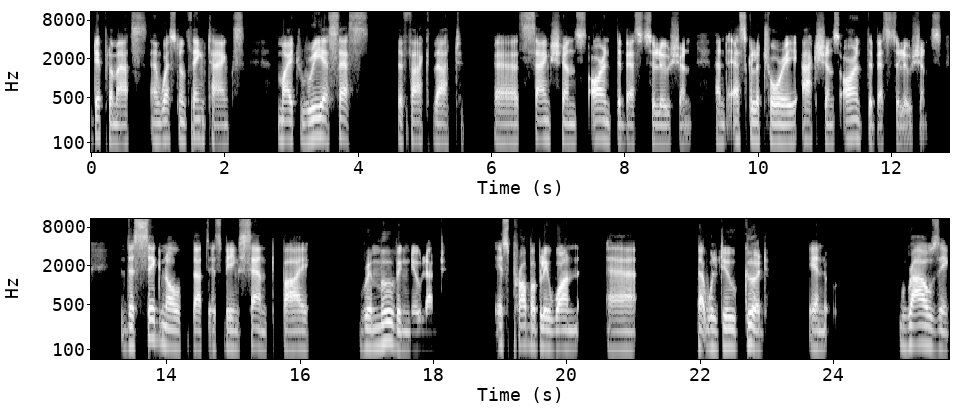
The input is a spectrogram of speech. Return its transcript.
diplomats and Western think tanks might reassess the fact that uh, sanctions aren't the best solution and escalatory actions aren't the best solutions. The signal that is being sent by removing Nuland is probably one uh, that will do good in rousing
